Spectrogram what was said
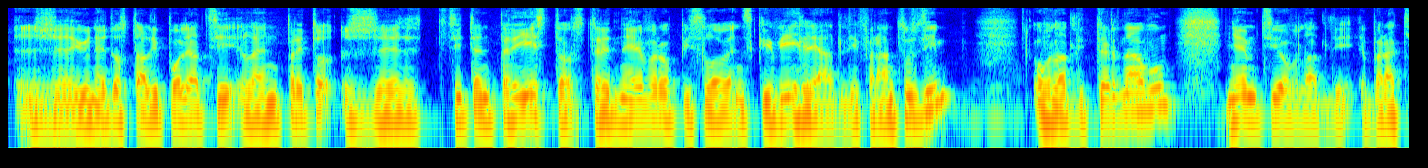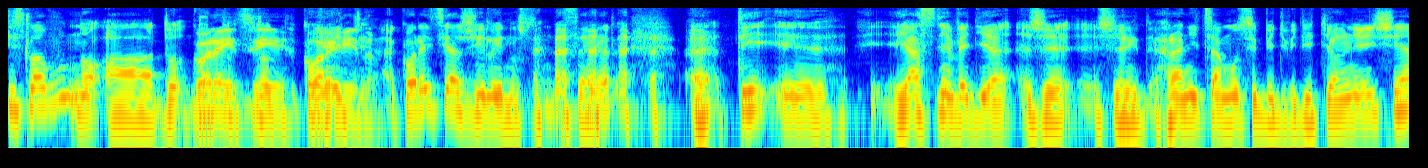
že ju nedostali Poliaci len preto, že si ten priestor Strednej Európy slovensky vyhľadli Francúzi, ovládli Trnavu, Nemci ovládli Bratislavu, no a do, Korejci, do, do, Korejci, Žilinu. Korejci a Žilinu, sever. E, tí e, jasne vedia, že, že hranica musí byť viditeľnejšia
